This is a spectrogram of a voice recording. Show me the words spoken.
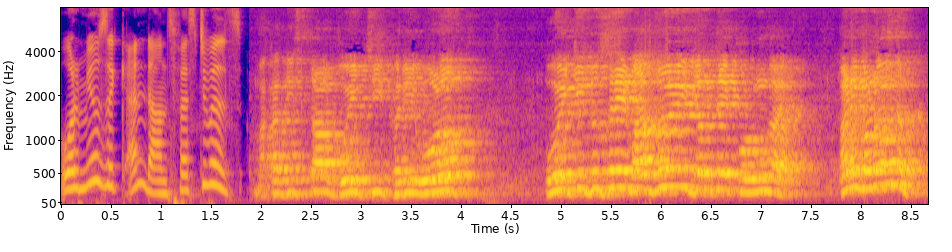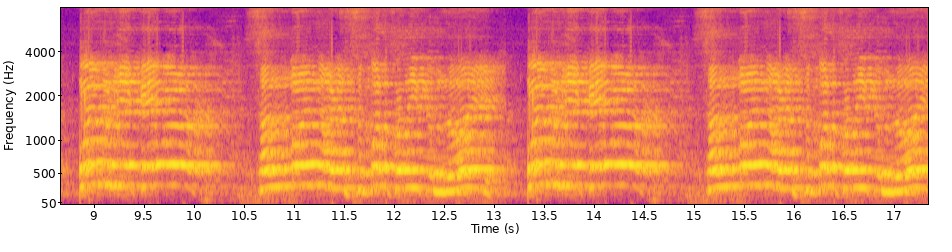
over music and dance festivals. गोंयची दुसरी बाजूय जनतेक कळूंक जाय आनी म्हणून गोंय म्हणजे केवळ सनबर्न आणि सुपरसोनीक न्हय गोंय म्हणजे केवळ सनबर्न आणि सुपरसोनीक न्हय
